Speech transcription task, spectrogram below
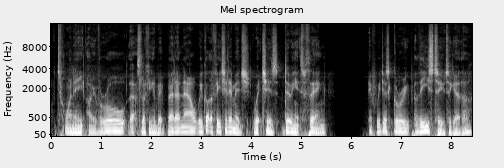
of 20 overall. That's looking a bit better. Now we've got the featured image, which is doing its thing. If we just group these two together,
